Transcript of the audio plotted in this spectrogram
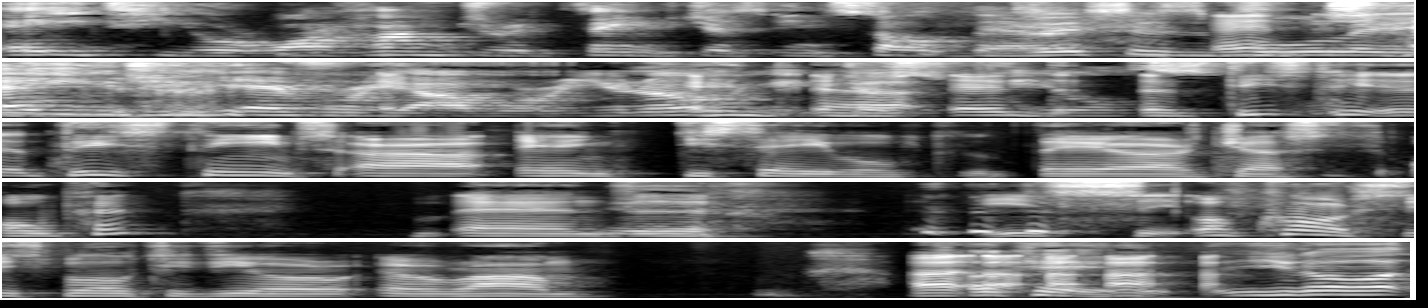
80 or 100 things just installed there. this is And bullying. changing every hour, you know? and it uh, and feels uh, these th- uh, these themes are in disabled. They are just open, and uh, it's of course it's bloated your uh, RAM. Uh, uh, Okay, uh, uh, you know what?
